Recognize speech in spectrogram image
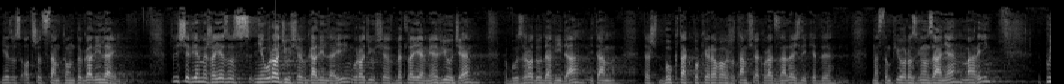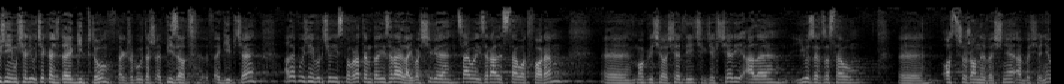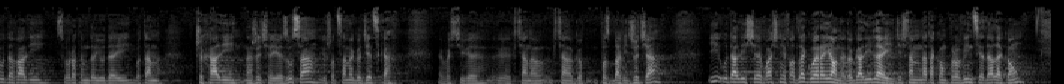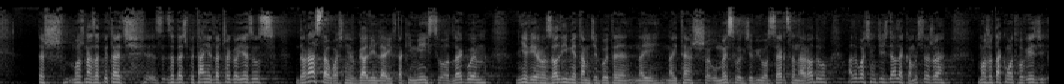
Jezus odszedł stamtąd do Galilei. Oczywiście wiemy, że Jezus nie urodził się w Galilei, urodził się w Betlejemie, w Judzie, bo był z rodu Dawida i tam też Bóg tak pokierował, że tam się akurat znaleźli, kiedy nastąpiło rozwiązanie Marii. Później musieli uciekać do Egiptu, także był też epizod w Egipcie, ale później wrócili z powrotem do Izraela i właściwie cały Izrael stał otworem. Y, mogli się osiedlić gdzie chcieli, ale Józef został y, ostrzeżony we śnie, aby się nie udawali z powrotem do Judei, bo tam czyhali na życie Jezusa już od samego dziecka. Właściwie y, chciano, chciano go pozbawić życia. I udali się właśnie w odległe rejony, do Galilei, gdzieś tam na taką prowincję daleką. Też można zapytać, zadać pytanie, dlaczego Jezus dorastał właśnie w Galilei, w takim miejscu odległym, nie w Jerozolimie, tam gdzie były te naj, najtęższe umysły, gdzie biło serce narodu, ale właśnie gdzieś daleko. Myślę, że może taką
